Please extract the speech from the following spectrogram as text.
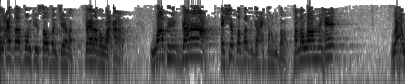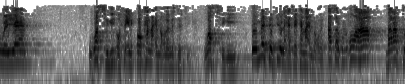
alcabda addoonkii sawdan jeeda fahraba waa carara wadrib garaac ashadda darbi garaactan ugu daran. Tanna waa maxe waxa weeyaan wasfigii oo ficli oo ka naaib noqday masterkii wasfigii oo masterkii oo la xadfay ka naaib noqday. Asalku muxuu ahaa darabtu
